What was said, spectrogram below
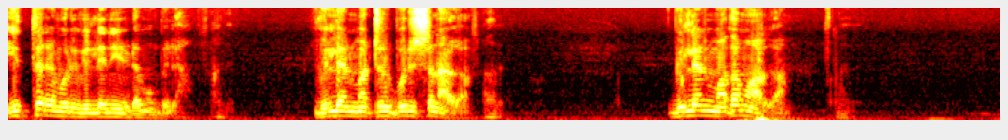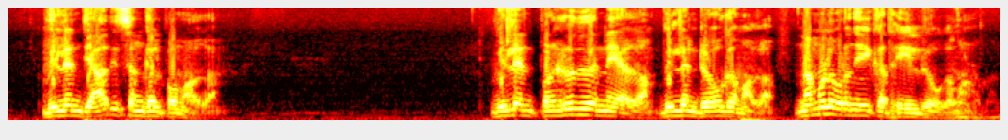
ഇത്തരമൊരു വില്ലനിയുടെ മുമ്പിലാണ് വില്ലൻ മറ്റൊരു പുരുഷനാകാം. വില്ലൻ മതമാകാം. വില്ലൻ ജാതി സങ്കല്പമാകാം. വില്ലൻ പ്രകൃതി തന്നെയാകാം വില്ലൻ രോഗമാകാം. നമ്മൾ പറഞ്ഞ ഈ കഥയിൽ രോഗമാണ്.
